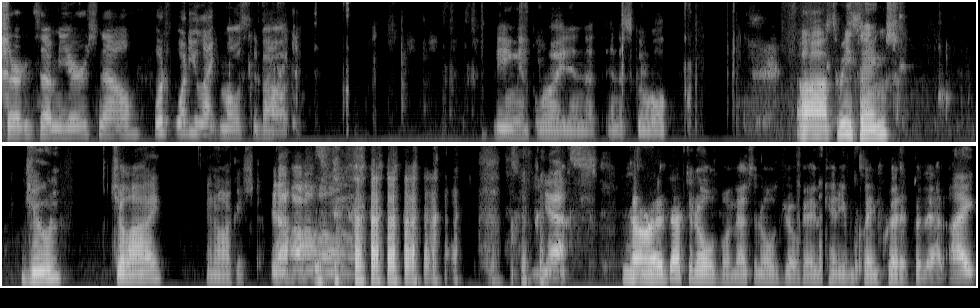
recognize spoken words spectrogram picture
thirty some years now. What what do you like most about being employed in the in the school? Uh, three things: June, July, and August. Oh, yes. No, that's an old one. That's an old joke. I can't even claim credit for that. I,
